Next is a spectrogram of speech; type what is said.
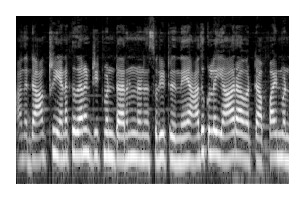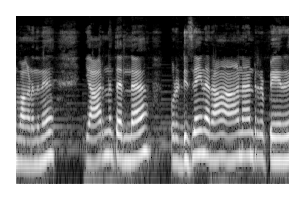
அந்த டாக்டர் எனக்கு தானே ட்ரீட்மெண்ட் தரேன்னு நான் சொல்லிட்டு இருந்தேன். அதுக்குள்ளே யார் அவர்கிட்ட அப்பாயின்மெண்ட் வாங்கினதுன்னு யாருன்னு தெரில ஒரு டிசைனரா ஆனான்ற பேர்.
